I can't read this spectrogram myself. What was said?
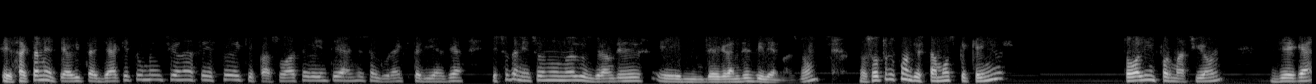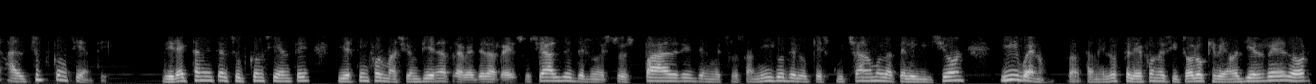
Exactamente, ahorita ya que tú mencionas esto de que pasó hace 20 años alguna experiencia, esto también son uno de los grandes, eh, de grandes dilemas, ¿no? Nosotros cuando estamos pequeños, toda la información llega al subconsciente, directamente al subconsciente y esta información viene a través de las redes sociales, de nuestros padres, de nuestros amigos, de lo que escuchamos, la televisión y bueno, también los teléfonos y todo lo que vemos allí alrededor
